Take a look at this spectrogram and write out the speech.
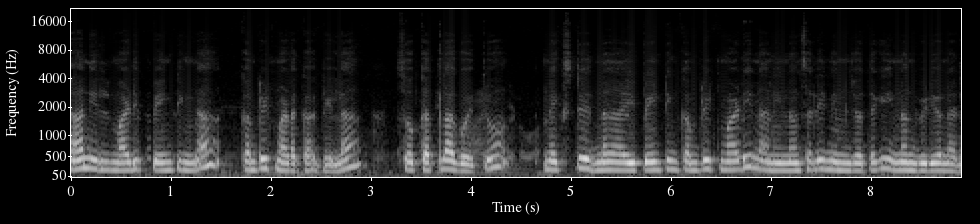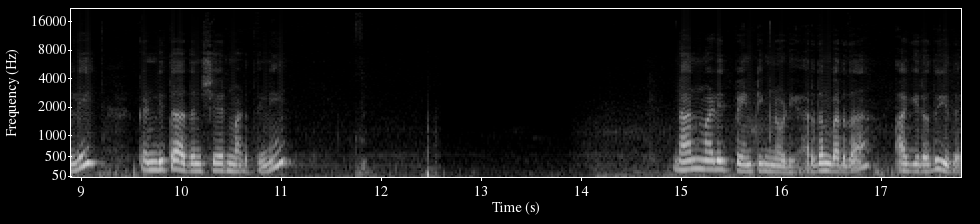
ನಾನು ಇಲ್ಲಿ ಮಾಡಿದ ಪೇಂಟಿಂಗ್ನ ಕಂಪ್ಲೀಟ್ ಮಾಡೋಕ್ಕಾಗಲಿಲ್ಲ ಸೊ, ಕತ್ಲಾಗೋಯ್ತು. ನೆಕ್ಸ್ಟ್ ಇದನ್ನ ಈ ಪೇಂಟಿಂಗ್ ಕಂಪ್ಲೀಟ್ ಮಾಡಿ ನಾನು ಇನ್ನೊಂದ್ಸಲಿ ನಿಮ್ಮ ಜೊತೆಗೆ ಇನ್ನೊಂದು ವಿಡಿಯೋನಲ್ಲಿ ಖಂಡಿತ ಅದನ್ನು ಶೇರ್ ಮಾಡ್ತೀನಿ. ನಾನು ಮಾಡಿದ ಪೇಂಟಿಂಗ್ ನೋಡಿ, ಅರ್ಧಂಬರ್ಧ ಆಗಿರೋದು ಇದೆ.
